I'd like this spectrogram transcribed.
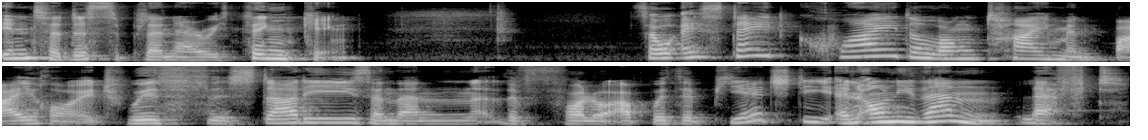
interdisciplinary thinking. So I stayed quite a long time in Bayreuth with the studies and then the follow up with the PhD, and only then left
